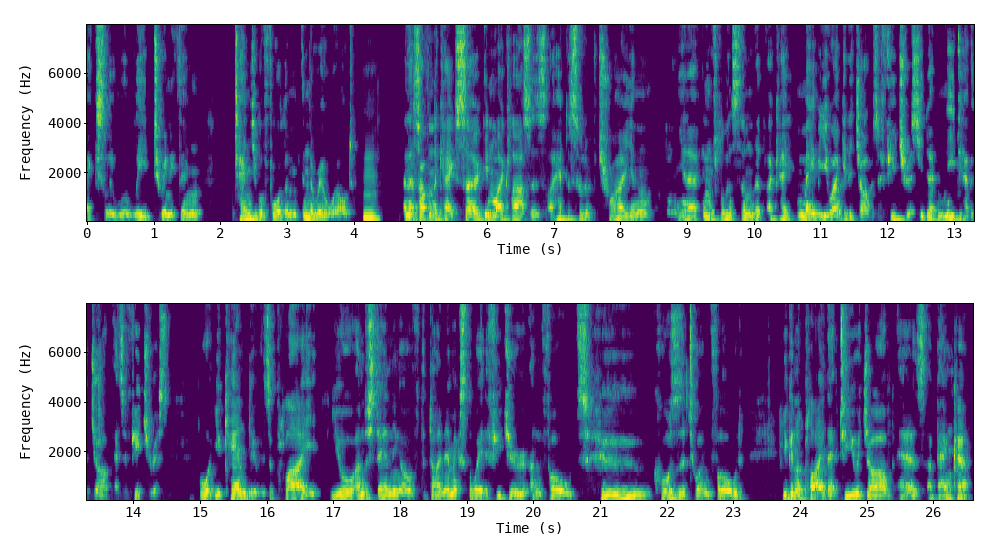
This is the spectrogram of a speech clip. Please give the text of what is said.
actually will lead to anything tangible for them in the real world. Mm. And that's often the case. So in my classes, I had to sort of try and you know influence them that okay, maybe you won't get a job as a futurist. You don't need to have a job as a futurist. But what you can do is apply your understanding of the dynamics, the way the future unfolds, who causes it to unfold. You can apply that to your job as a banker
